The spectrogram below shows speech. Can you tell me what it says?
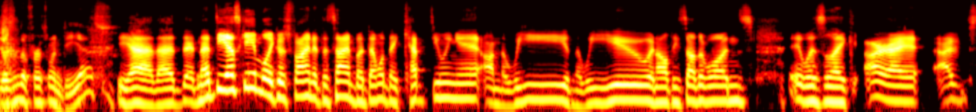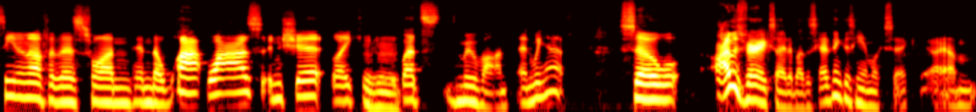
wasn't the first one DS? Yeah, that and that DS game like was fine at the time, but then when they kept doing it on the Wii and the Wii U and all these other ones, it was like, all right, I've seen enough of this one and the wah wahs and shit. Like, hmm let's move on, and we have. So I was very excited about this. I think this game looks sick. Um,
